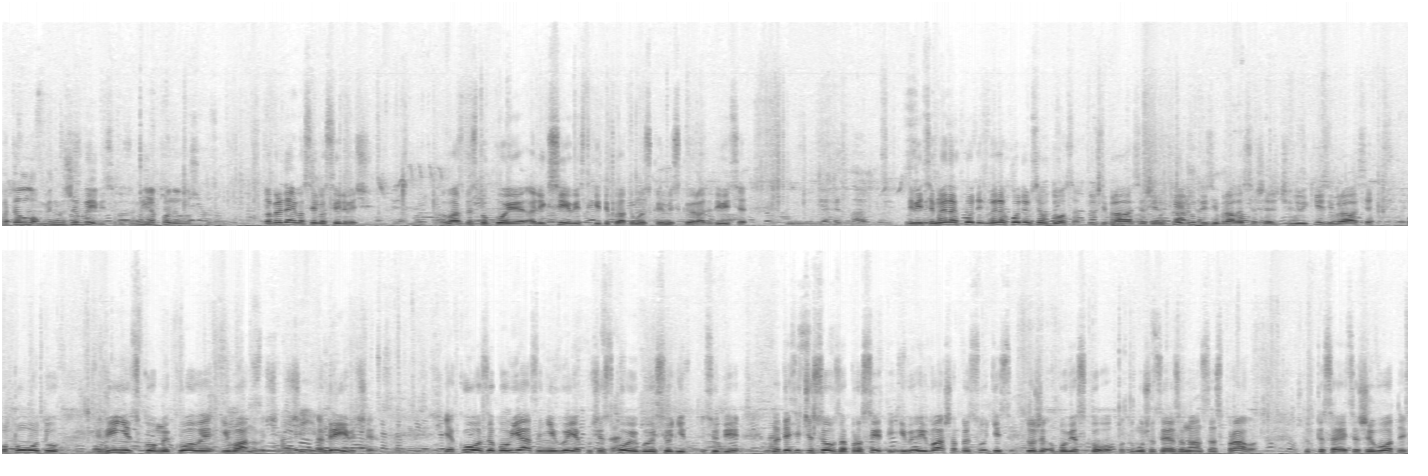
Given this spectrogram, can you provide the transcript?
металолом, він вже вивіз, Я розумієте? понял. що- Добрий день, Василь Васильович. Вас безпокоює Олексій Вістки, депутат Уманської міської ради. Дивіться. Дивіться, ми, знаходи- ми знаходимося в досах. Тут зібралися жінки, люди зібралися, ще чоловіки зібралися по поводу Вінницького Миколи Івановича Андрійовича, якого зобов'язані ви, як участкові, були сьогодні сюди на 10 часов запросити. І, ви, і ваша присутність теж обов'язково, тому що це резонансна справа. Тут касається животних.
